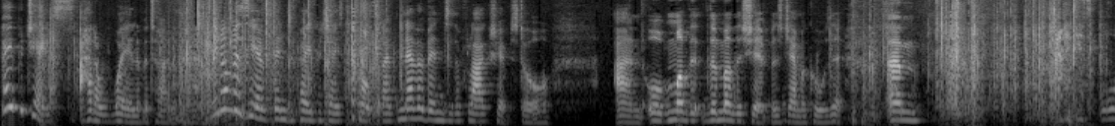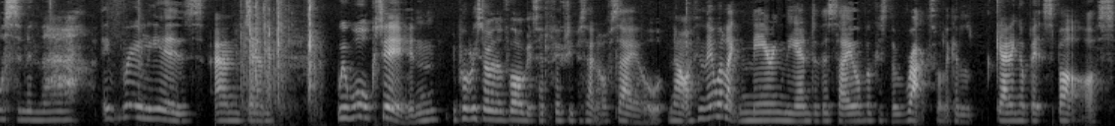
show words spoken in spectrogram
Paper Chase. I had a whale of a time in there. I mean, obviously I've been to Paper Chase before, but I've never been to the flagship store, and or mother the mothership as Gemma calls it. Um, awesome in there. It really is. And um, we walked in. You probably saw in the vlog it said 50% off sale. Now I think they were like nearing the end of the sale because the racks were like a, getting a bit sparse.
